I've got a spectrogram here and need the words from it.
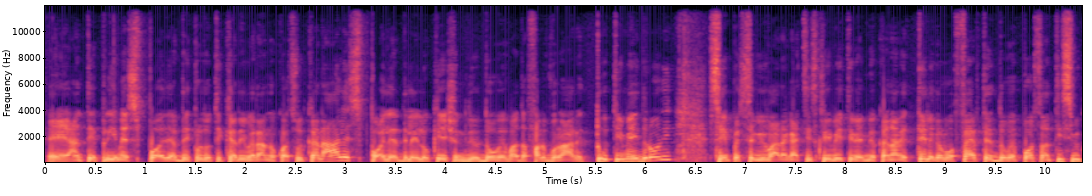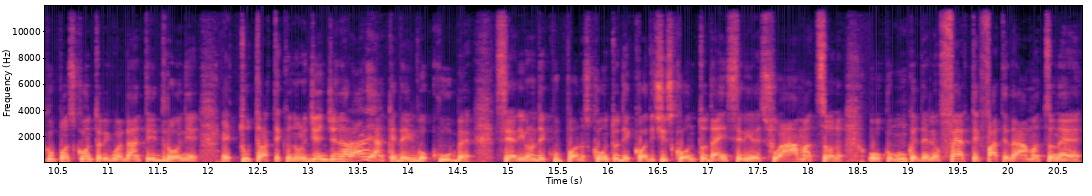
eh, anteprime spoiler dei prodotti che arriveranno qua sul canale spoiler delle location di dove vado a far volare tutti i miei droni sempre se vi va ragazzi iscrivetevi al mio canale Telegram offerte dove posto tantissimi coupon sconto riguardanti i droni e tutta la tecnologia in generale anche del GoCube se arrivano dei coupon sconto dei codici sconto da inserire su Amazon o comunque delle offerte fatte da Amazon eh,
